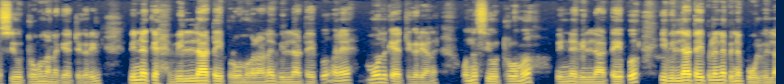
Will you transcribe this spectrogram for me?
സ്യൂട്ട് റൂം എന്ന് പറഞ്ഞ കാറ്റഗറിയിൽ. പിന്നൊക്കെ വില്ല ടൈപ്പ് റൂമുകളാണ്. വില്ല ടൈപ്പ് അങ്ങനെ മൂന്ന് കാറ്റഗറിയാണ്. ഒന്ന് സ്യൂട്ട് റൂം പിന്നെ വില്ല ടൈപ്പ് ഈ വില്ല ടൈപ്പിൽ തന്നെ പിന്നെ പൂൾ വില്ല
